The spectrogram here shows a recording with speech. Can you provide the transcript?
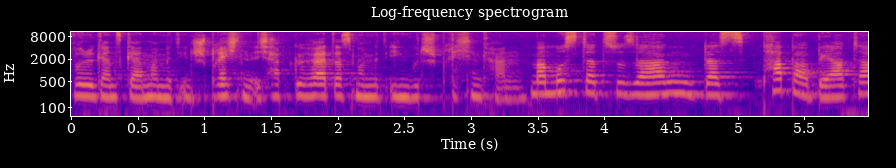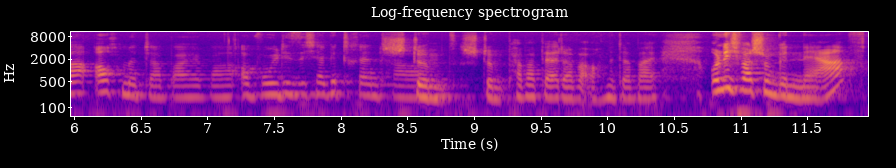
würde ganz gerne mal mit Ihnen sprechen. Ich habe gehört, dass man mit Ihnen gut sprechen kann. Man muss dazu sagen, dass Papa Bertha auch mit dabei war, obwohl die sich ja getrennt haben. Stimmt, stimmt. Papa Bertha war auch mit dabei. Und ich war schon genervt,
